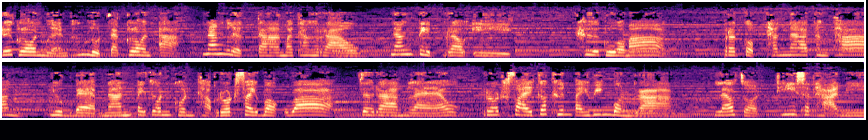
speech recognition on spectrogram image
ด้วยโคลนเหมือนเพิ่งหลุดจากโคลนอะนั่งเหลือกตามาทางเรา นั่งติดเราอีก คือกลัวมาก ประกบทั้งหน้าทั้งข้าง อยู่แบบนั้นไปจนคนขับรถไฟบอกว่า เจอรางแล้ว รถไฟก็ขึ้นไปวิ่งบนราง แล้วจอดที่สถานี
